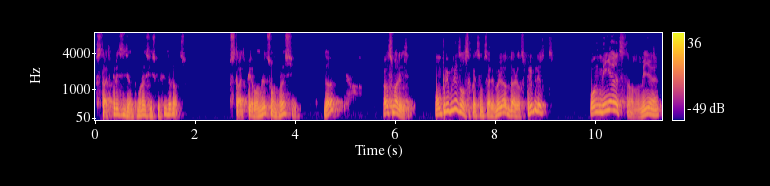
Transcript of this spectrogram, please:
Стать президентом Российской Федерации. Стать первым лицом в России. Да? А смотрите, он приблизился к этим целям или отдалился? Приблизился. Он меняет страну? Меняет.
